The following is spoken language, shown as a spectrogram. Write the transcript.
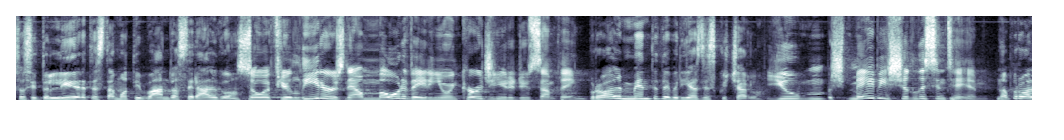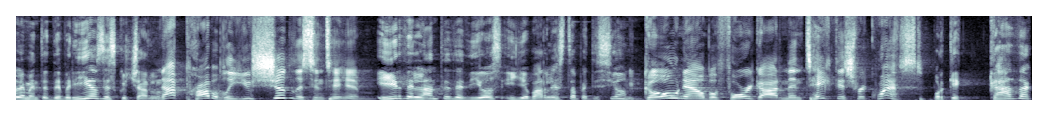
So, si tu líder te está motivando a hacer algo, So if your leader is now motivating you, encouraging you to do something, probablemente deberías de escucharlo. you m- sh- maybe should listen to him. No probablemente, deberías de escucharlo. Not probably, you should listen to him. Ir delante de Dios y llevarle esta petición. Go now before God and then take this request. Porque cada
